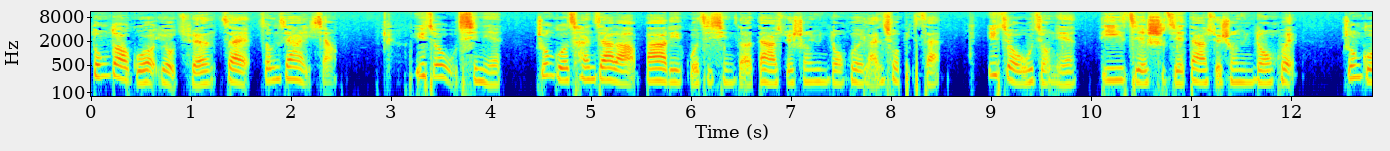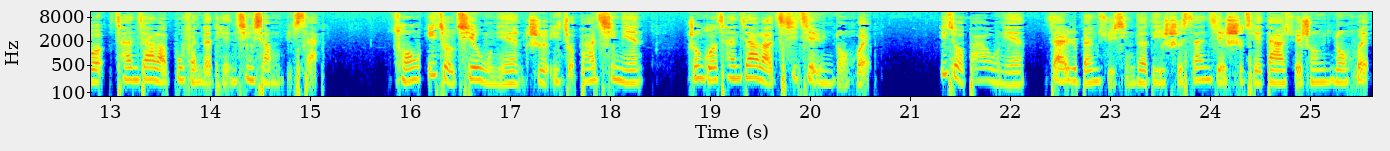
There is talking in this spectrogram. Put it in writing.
东道国有权再增加一项。一九五七年，中国参加了巴黎国际性的大学生运动会篮球比赛。一九五九年，第一届世界大学生运动会。中国参加了部分的田径项目比赛。从1975年至1987年，中国参加了七届运动会。1985年，在日本举行的第十三届世界大学生运动会，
